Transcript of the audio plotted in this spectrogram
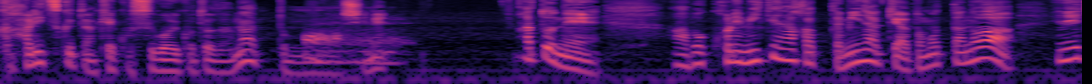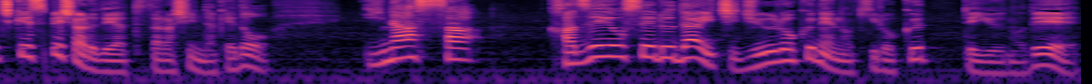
貼り付くっていうのは結構すごいことだなと思うしね。あとね、あ、僕これ見てなかった、見なきゃと思ったのは NHK スペシャルでやってたらしいんだけど、稲佐風寄せる大地16年の記録っていうので、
